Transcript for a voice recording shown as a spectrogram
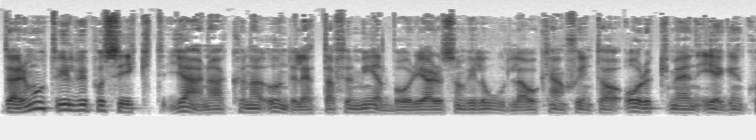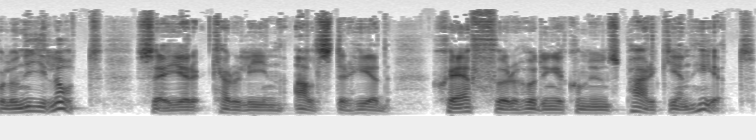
Däremot vill vi på sikt gärna kunna underlätta för medborgare som vill odla och kanske inte har ork med en egen kolonilott, säger Caroline Alsterhed, chef för Huddinge kommuns parkenhet.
